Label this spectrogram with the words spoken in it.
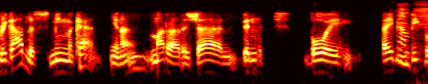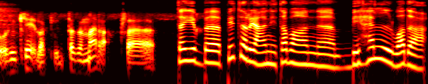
regardless مين مكان you know. مرة رجال بنت. boy baby big boy who cares like it doesn't matter. ف طيب بيتر يعني طبعا بهالوضع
